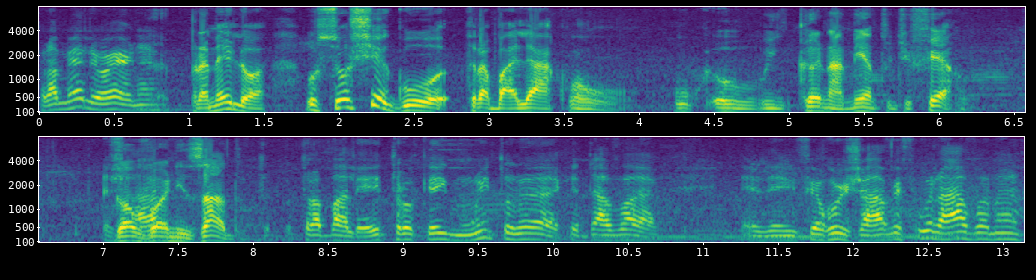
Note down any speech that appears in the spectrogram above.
Para melhor, né? Para melhor. O senhor chegou a trabalhar com o, o encanamento de ferro? Galvanizado? trabalhei, troquei muito, né? Que dava, ele enferrujava e furava, né?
